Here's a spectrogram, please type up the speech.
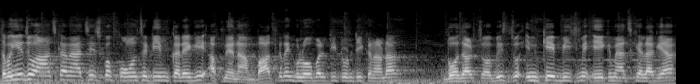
तो भैया, जो आज का मैच है, इसको कौन सी टीम करेगी? अपने नाम। बात करें ग्लोबल टी ट्वेंटी कनाडा 2024 जो इनके बीच में एक मैच खेला गया,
